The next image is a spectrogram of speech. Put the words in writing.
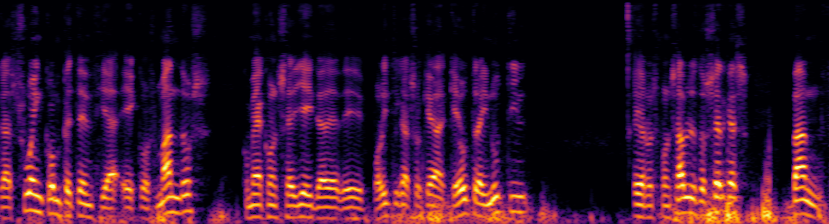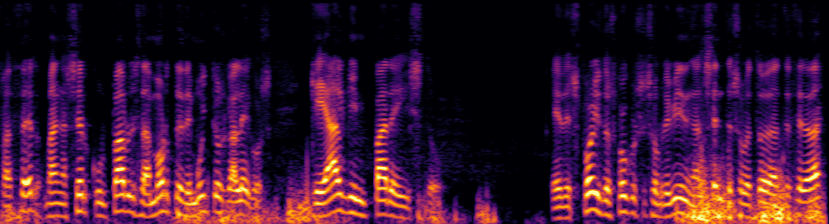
ca súa incompetencia e cos mandos, como é a conselleira de, de Política Social, que outra inútil, e os responsables dos Sergas van facer, van a ser culpables da morte de moitos galegos. Que alguén pare isto. E despois dos poucos que sobreviven a xente, sobre todo da terceira edad,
